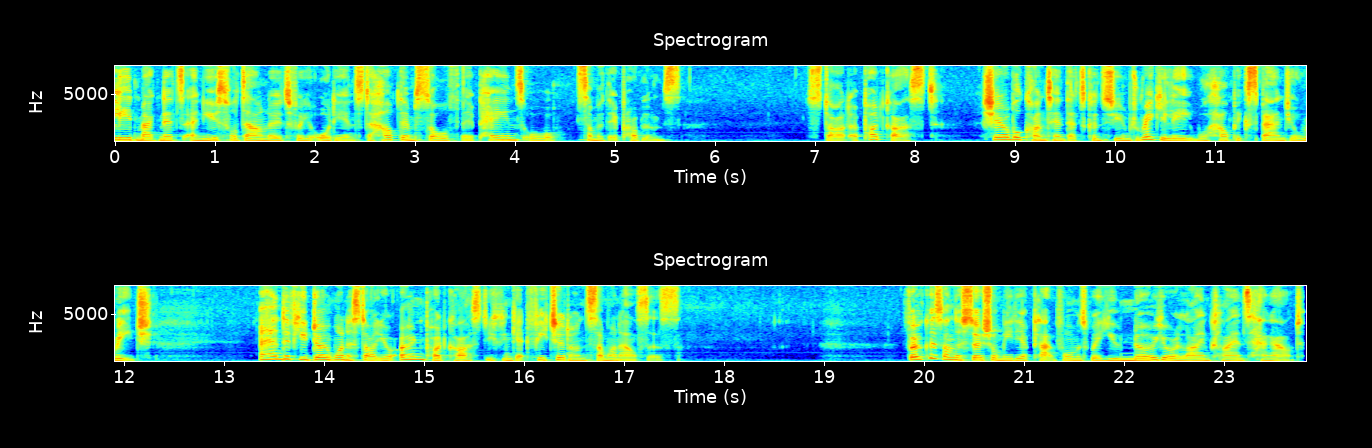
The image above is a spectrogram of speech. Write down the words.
lead magnets and useful downloads for your audience to help them solve their pains or some of their problems. Start a podcast. Shareable content that's consumed regularly will help expand your reach. And if you don't want to start your own podcast, you can get featured on someone else's. Focus on the social media platforms where you know your aligned clients hang out.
